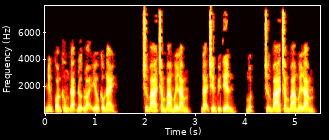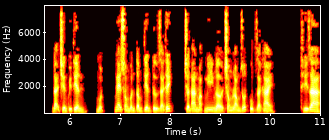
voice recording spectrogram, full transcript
nhưng còn không đạt được loại yêu cầu này. Chương ba trăm ba mươi lăm, đại chiến quỷ tiên, một, chương ba trăm ba mươi lăm, đại chiến quỷ tiên, một, nghe xong vấn tâm tiên tử giải thích, trần an mặc nghi ngờ trong lòng rốt cục giải khai. Thì ra,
